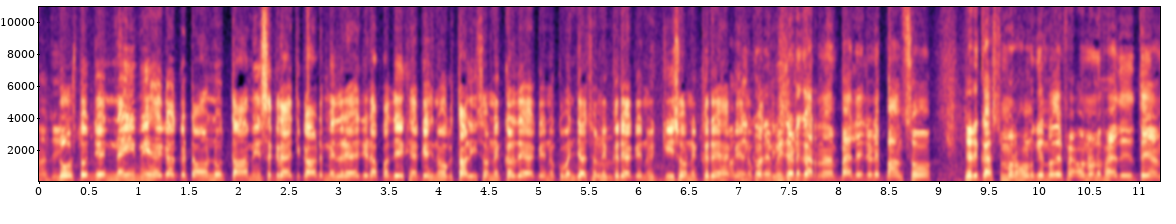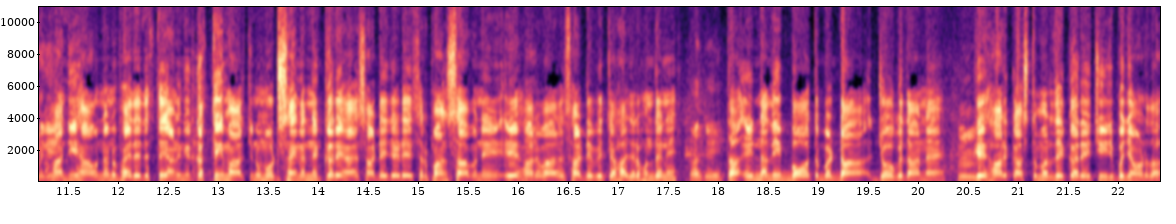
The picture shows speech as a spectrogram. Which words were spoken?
ਹਾਂਜੀ। ਦੋਸਤੋ ਜੇ ਨਹੀਂ ਵੀ ਹੈਗਾ ਕਟਾਉਣ ਨੂੰ ਤਾਂ ਵੀ ਸਕ੍ਰੈਚ ਕਾਰਡ ਮਿਲ ਰਿਹਾ ਜਿਹੜਾ ਆਪਾਂ ਦੇਖਿਆ ਕਿਸੇ ਨੂੰ 4100 ਨਿਕਲ ਰਿਹਾ ਕਿਸੇ ਨੂੰ 5100 ਨਿਕਲ ਰਿਹਾ ਕਿਸੇ ਨੂੰ 2100 ਨਿਕਲ ਰਿਹਾ ਕਿਸੇ ਅਸੀਂ ਨੂੰ ਕੋਈ ਵਿਜ਼ਿਟ ਕਰਨਾ ਪਹਿਲੇ ਜਿਹੜੇ 500 ਜਿਹੜੇ ਕਸਟਮਰ ਹੋਣਗੇ ਉਹਨਾਂ ਦੇ ਫਾ- ਉਹਨਾਂ ਨੂੰ ਫਾਇਦੇ ਦਿੱਤੇ ਜਾਣਗੇ। ਹਾਂਜੀ ਹਾਂ ਉਹਨਾਂ ਨੂੰ ਫਾਇਦੇ ਦਿੱਤੇ ਜਾਣਗੇ। 31 ਮਾਰਚ ਨੂੰ ਮੋਟਰਸਾਈਕਲ ਨਿਕਲ ਰਿਹਾ ਹੈ ਸਾਡੇ ਜਿਹੜੇ ਸਰਪੰਚ ਸਾਹਿਬ ਨੇ ਇਹ ਹਰ ਵਾਰ ਸਾਡੇ ਵਿੱਚ ਹਾਜ਼ਰ ਹੁੰਦੇ ਨੇ। ਹਾਂਜੀ। ਤਾਂ ਇਹਨਾਂ ਦੀ ਬਹੁਤ ਵੱਡਾ ਯੋਗਦਾਨ ਹੈ ਕਿ ਹਰ ਕਸਟਮਰ ਦੇ ਘਰੇ ਚੀਜ਼ ਪਹੁੰਚਾਉਣ ਦਾ।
